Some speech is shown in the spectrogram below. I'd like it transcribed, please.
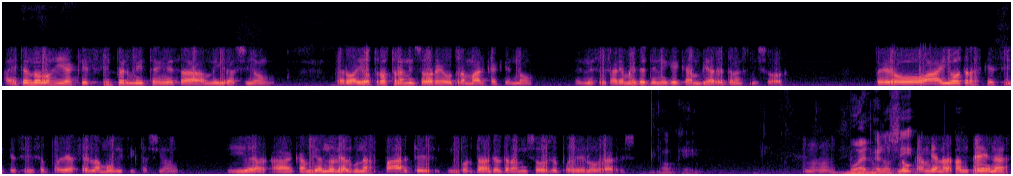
hay tecnologías que sí permiten esa migración, pero hay otros transmisores, otras marcas que no. Necesariamente tienen que cambiar el transmisor. Pero hay otras que sí, que sí se puede hacer la modificación. Y cambiándole algunas partes importantes al transmisor se puede lograr eso. Okay. Bueno, Pero no cambian las antenas.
